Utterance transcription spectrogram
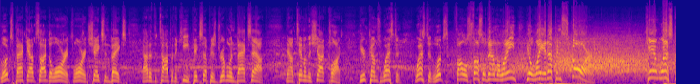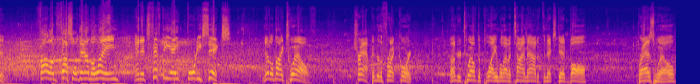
Looks back outside to Lawrence. Lawrence shakes and bakes out at the top of the key. Picks up his dribble and backs out. Now 10 on the shot clock. Here comes Weston. Weston looks, follows Fussell down the lane. He'll lay it up and score. Cam Weston followed Fussell down the lane, and it's 58 46. Middle by 12. Trapp into the front court. Under 12 to play. We'll have a timeout at the next dead ball. Braswell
